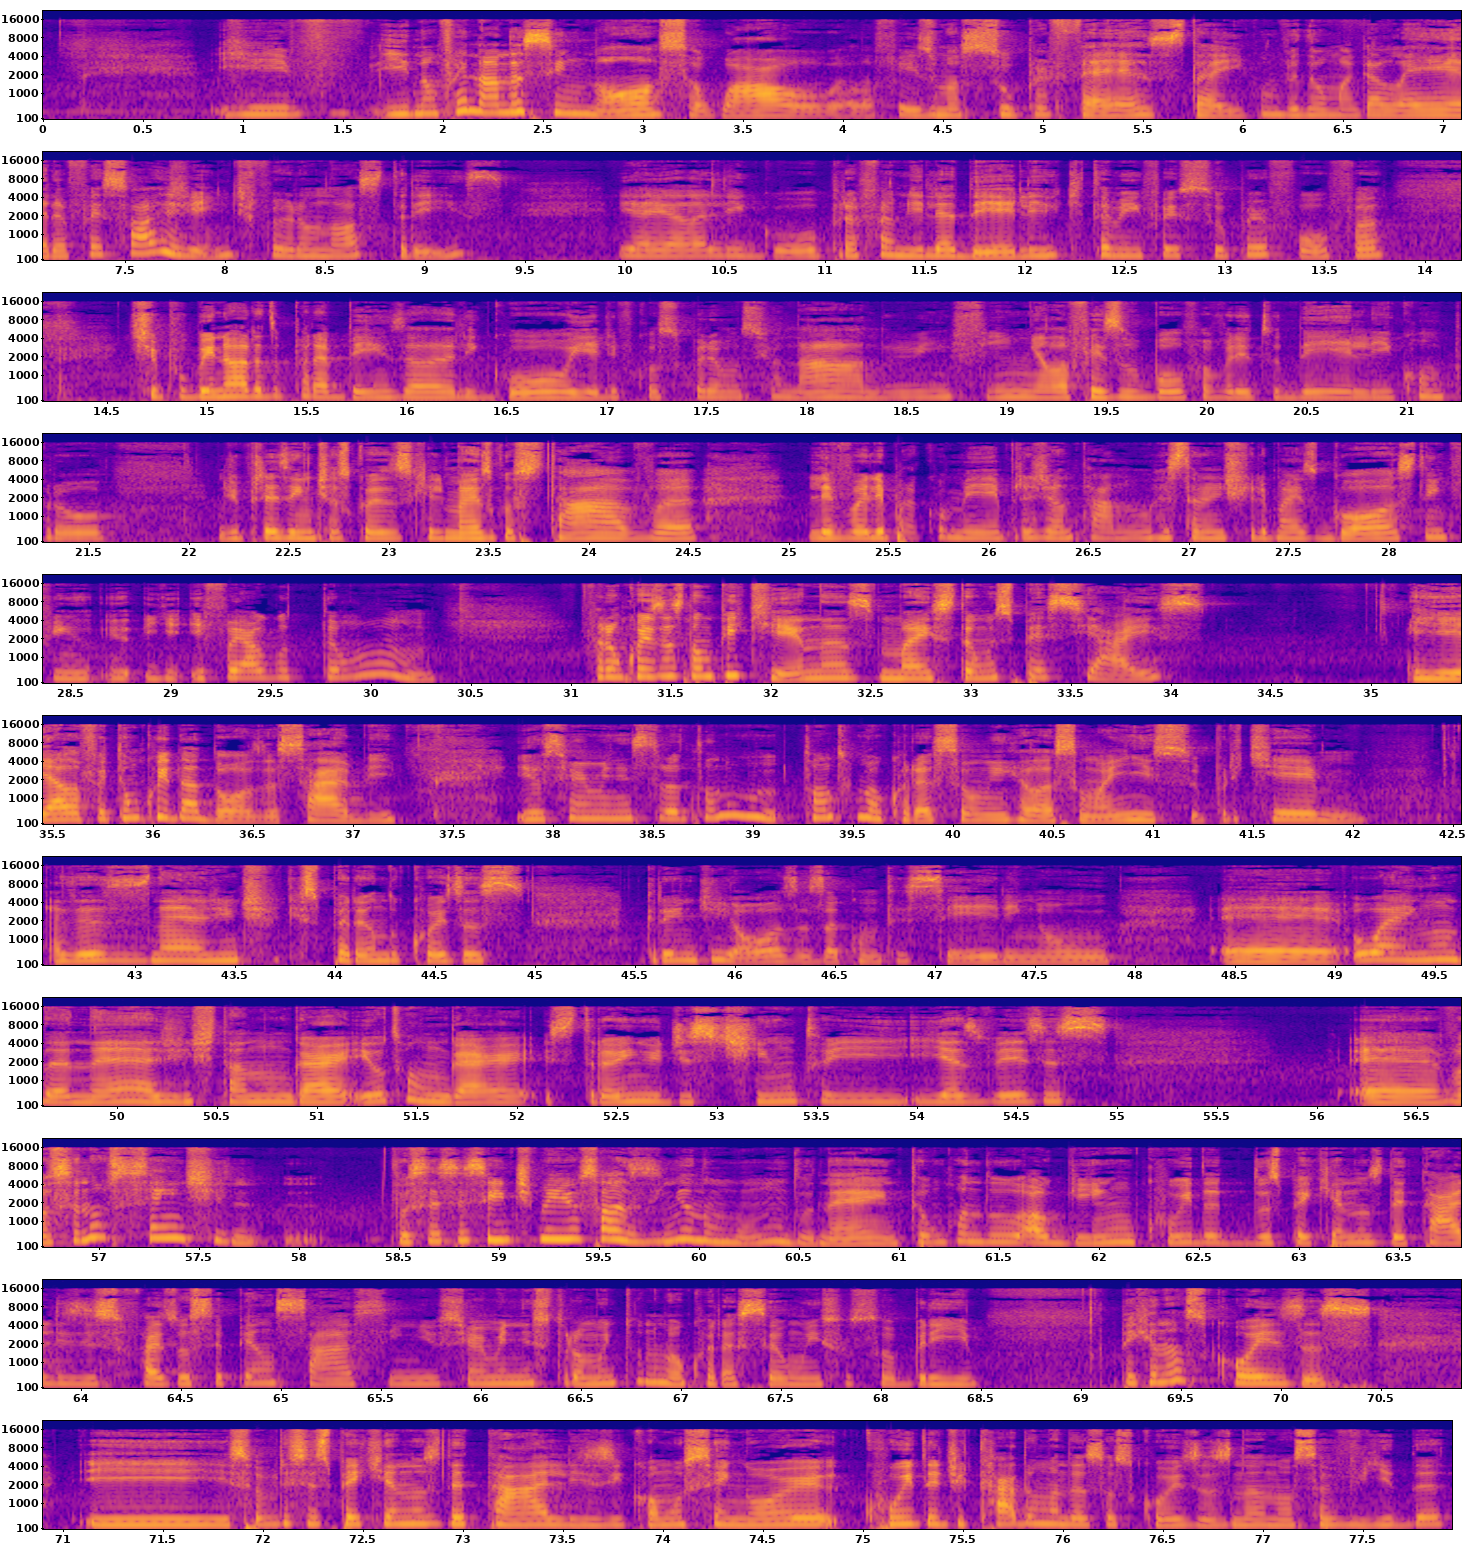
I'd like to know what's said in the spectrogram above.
E, e não foi nada assim, nossa, uau, ela fez uma super festa e convidou uma galera. Foi só a gente, foram nós três. E aí ela ligou para a família dele, que também foi super fofa. Tipo, bem na hora do parabéns, ela ligou e ele ficou super emocionado. Enfim, ela fez o bolo favorito dele, comprou de presente as coisas que ele mais gostava levou ele para comer, para jantar no restaurante que ele mais gosta, enfim. E, e foi algo tão. Foram coisas tão pequenas, mas tão especiais. E ela foi tão cuidadosa, sabe? E o Senhor ministrou tanto, tanto meu coração em relação a isso, porque às vezes, né, a gente fica esperando coisas grandiosas acontecerem, ou é, ou ainda, né, a gente tá num lugar, eu tô num lugar estranho e distinto e, e às vezes é, você não se sente, você se sente meio sozinha no mundo, né? Então quando alguém cuida dos pequenos detalhes, isso faz você pensar, assim, e o Senhor ministrou muito no meu coração isso sobre pequenas coisas e sobre esses pequenos detalhes e como o Senhor cuida de cada uma dessas coisas na nossa vida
